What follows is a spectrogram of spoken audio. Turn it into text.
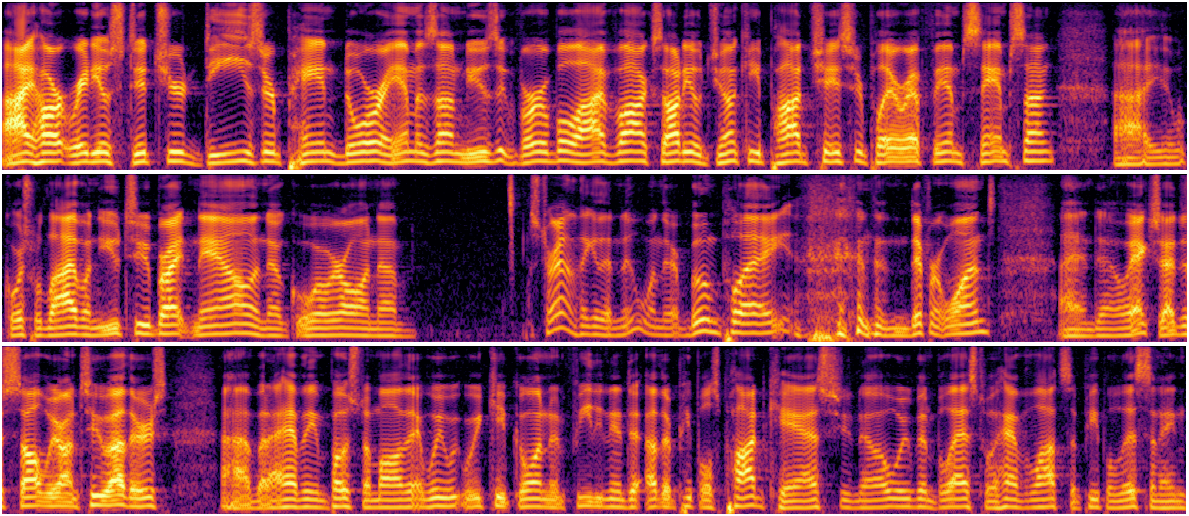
iHeartRadio, Stitcher, Deezer, Pandora, Amazon Music, Verbal, iVoox, Audio Junkie, Podchaser, Player FM, Samsung. Uh, of course, we're live on YouTube right now, and uh, we're on. Um, I was trying to think of the new one there, Boomplay, and different ones. And uh, actually, I just saw we were on two others uh, but I haven't even posted them all. There, we we keep going and feeding into other people's podcasts. You know, we've been blessed We have lots of people listening,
